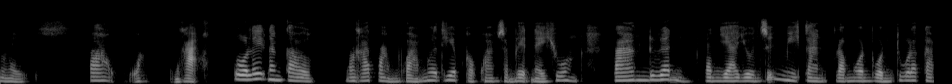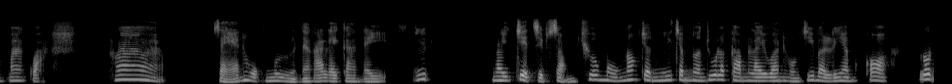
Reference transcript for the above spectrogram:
ใน9วันนะคะ ตัวเลขดังกล่าวนะคะต่ำกว่าเมื่อเทียบกับความสำเร็จในช่วงกลางเดือนกันยายน ซึ่งมีการประมวลผลธุรกรรมมากกว่า 560,000 นะคะ รายการในยีบใน 72 ชั่วโมง นอกจากนี้จำนวนธุรกรรมรายวันของ Shiba Inu ก็ลด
